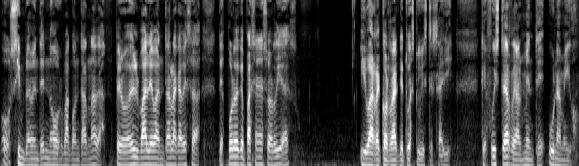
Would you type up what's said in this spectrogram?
o simplemente no os va a contar nada, pero él va a levantar la cabeza después de que pasen esos días y va a recordar que tú estuviste allí, que fuiste realmente un amigo,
